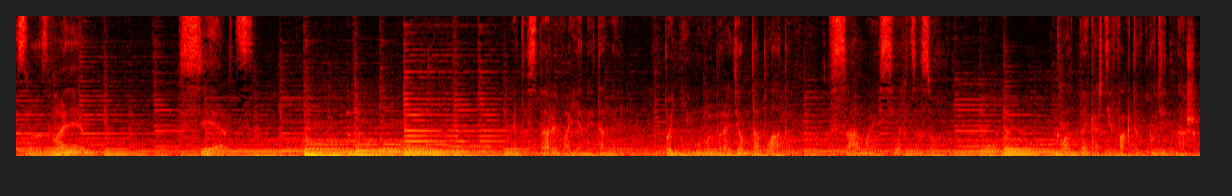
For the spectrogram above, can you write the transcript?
с названием «Сердце». Это старый военный тоннель. По нему мы пройдем до плата, в самое сердце зоны. Клондайк артефактов будет нашим.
